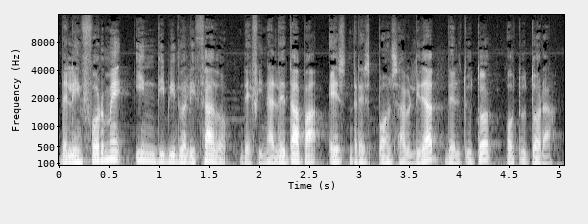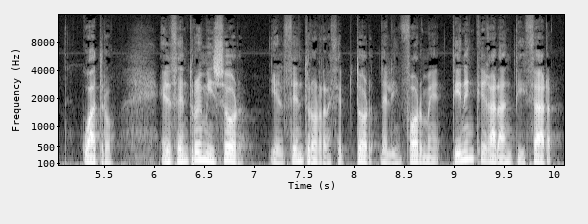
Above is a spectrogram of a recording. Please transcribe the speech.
del informe individualizado de final de etapa es responsabilidad del tutor o tutora. 4. El centro emisor y el centro receptor del informe tienen que garantizar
